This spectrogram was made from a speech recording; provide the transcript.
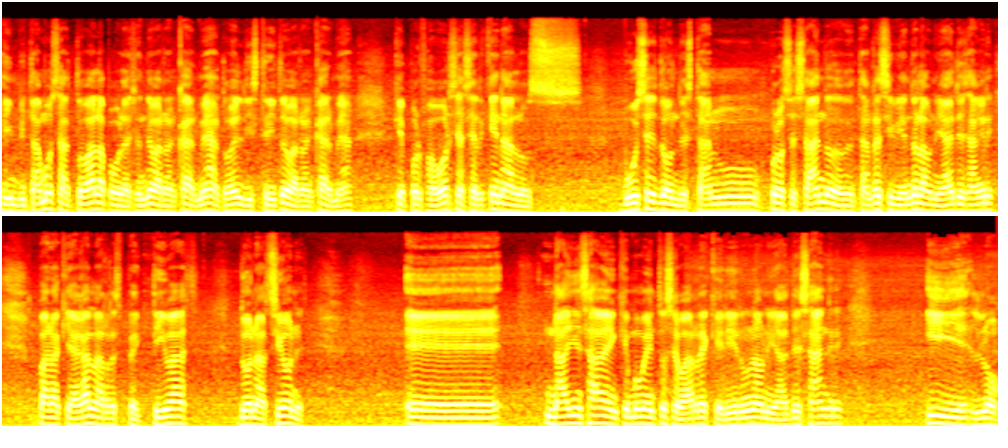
Invitamos a toda la población de Barranca Bermeja, a todo el distrito de Barranca Bermeja, que por favor se acerquen a los buses donde están procesando, donde están recibiendo las unidades de sangre para que hagan las respectivas donaciones. Eh, nadie sabe en qué momento se va a requerir una unidad de sangre y lo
